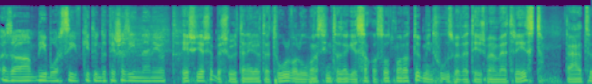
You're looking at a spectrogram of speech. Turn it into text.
ez a bíbor szív kitüntetés az innen jött. És ugye sebesülten élte túl, valóban szinte az egész szakasz ott maradt, több mint 20 bevetésben vett részt, tehát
